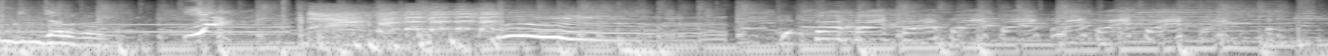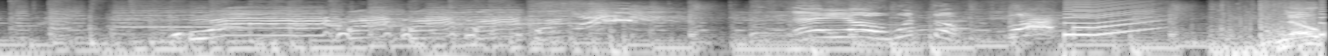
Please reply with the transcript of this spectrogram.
Aku ginjal kau. Hmm. Hey yo, what the fuck? Nope.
